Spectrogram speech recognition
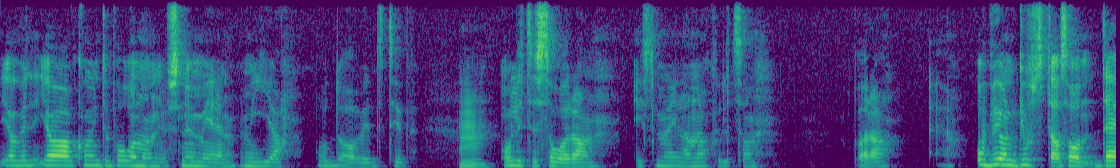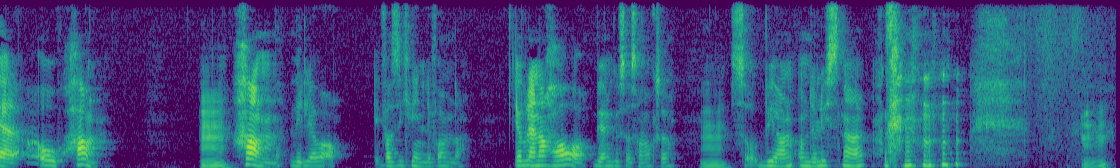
jag, vill, jag kommer inte på någon just nu mer än Mia och David typ. Mm. Och lite Soran Ismail, han är också lite sån bara... Och Björn Gustafsson, där, oh han. Mm. Han vill jag vara, fast i kvinnlig form då. Jag vill gärna ha Björn Gustafsson också. Mm. Så Björn, om du lyssnar. Mm.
